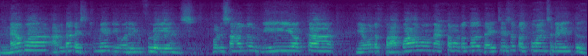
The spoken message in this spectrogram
నెవర్ అండర్ ఎస్టిమేట్ యువర్ ఇన్ఫ్లుయెన్స్ కొన్నిసార్లు నీ యొక్క ఏమంటే ప్రభావం ఎట్ట ఉంటుందో దయచేసి తక్కువ అంచనా వేయద్దు.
